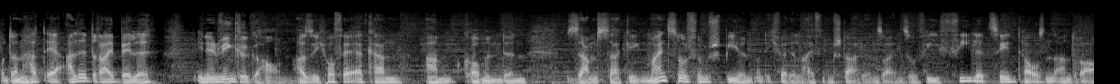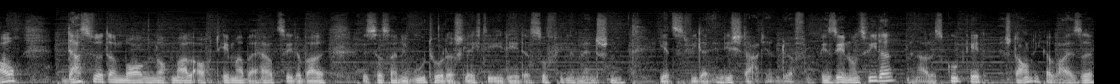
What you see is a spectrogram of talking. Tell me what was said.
Und dann hat er alle drei Bälle in den Winkel gehauen. Also ich hoffe, er kann am kommenden Samstag gegen Mainz 05 spielen und ich werde live im Stadion sein, so wie viele 10.000 andere auch. Das wird dann morgen nochmal auch Thema bei Herz, Ball. Ist das eine gute oder schlechte Idee, dass so viele Menschen jetzt wieder in die Stadien dürfen? Wir sehen uns wieder, wenn alles gut geht, erstaunlicherweise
